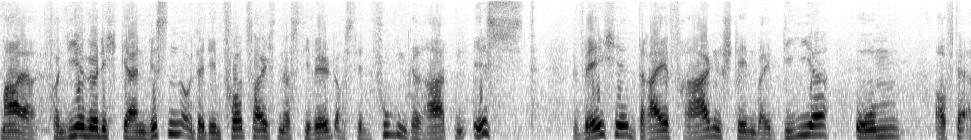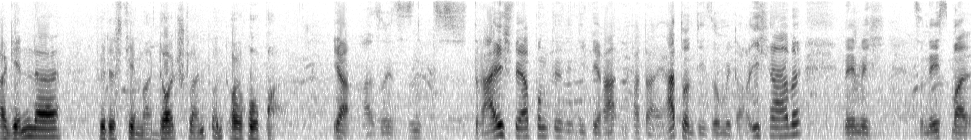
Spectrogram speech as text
Mal, von dir würde ich gern wissen, unter dem Vorzeichen, dass die Welt aus den Fugen geraten ist, welche drei Fragen stehen bei dir oben auf der Agenda für das Thema Deutschland und Europa? Ja, also es sind drei Schwerpunkte, die die Piratenpartei hat und die somit auch ich habe, nämlich zunächst mal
